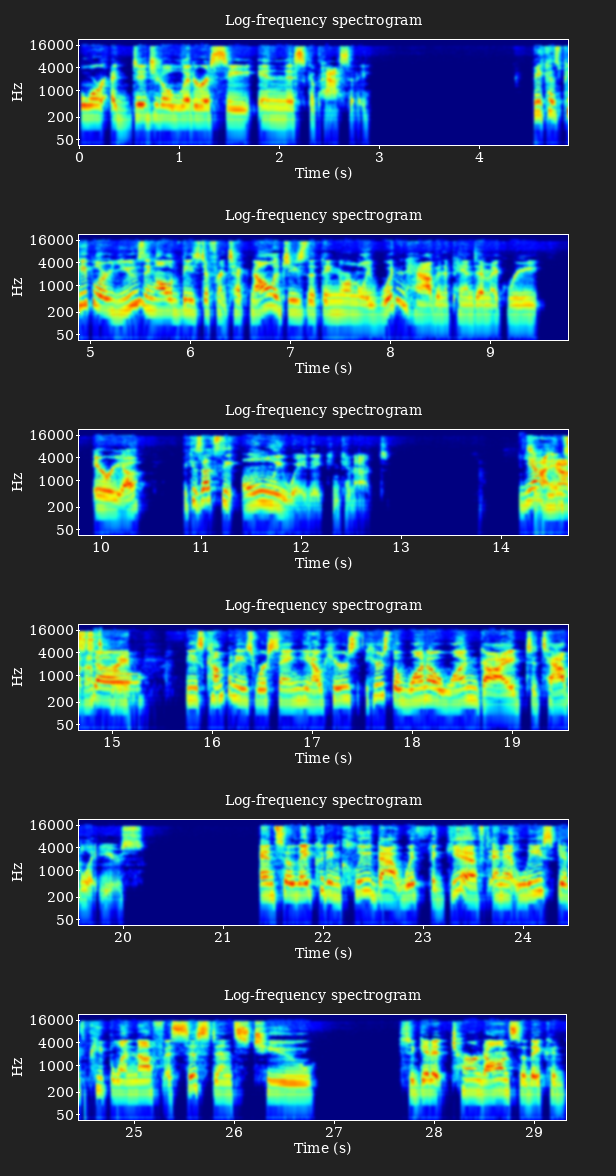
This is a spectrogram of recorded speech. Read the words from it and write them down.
or a digital literacy in this capacity. Because people are using all of these different technologies that they normally wouldn't have in a pandemic re- area because that's the only way they can connect. Yeah, so, yeah and so great. these companies were saying, you know, here's here's the 101 guide to tablet use. And so they could include that with the gift and at least give people enough assistance to to get it turned on so they could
